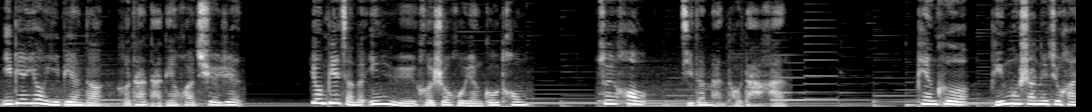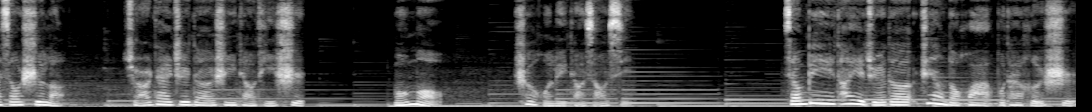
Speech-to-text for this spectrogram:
一遍又一遍地和他打电话确认，用蹩脚的英语和售货员沟通，最后急得满头大汗。片刻，屏幕上那句话消失了，取而代之的是一条提示：某某撤回了一条消息。想必他也觉得这样的话不太合适，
